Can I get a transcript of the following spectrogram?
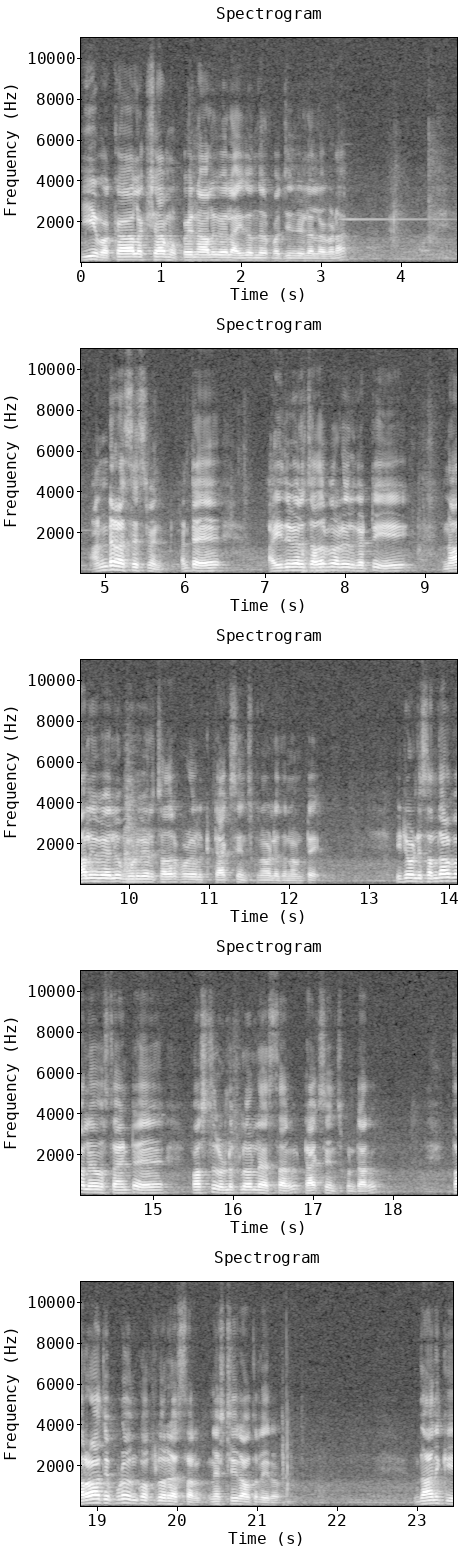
ఈ ఒక లక్ష ముప్పై నాలుగు వేల ఐదు వందల పద్దెనిమిది ఏళ్ళలో కూడా అండర్ అసెస్మెంట్ అంటే ఐదు వేల చదరపు అడుగులు కట్టి నాలుగు వేలు మూడు వేలు చదరపు అడుగులకి ట్యాక్స్ వేయించుకునే వాళ్ళు ఏదైనా ఉంటే ఇటువంటి సందర్భాలు ఏమొస్తాయంటే ఫస్ట్ రెండు ఫ్లోర్లు వేస్తారు ట్యాక్స్ వేయించుకుంటారు తర్వాత ఎప్పుడో ఇంకో ఫ్లోర్ వేస్తారు నెక్స్ట్ ఇయర్ అవతల ఇయర్ దానికి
